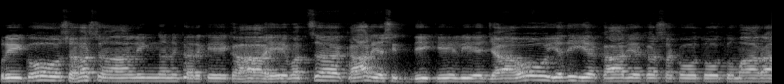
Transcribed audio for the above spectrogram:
प्री को सहर्ष आलिंगन करके कहा, हे वत्स कार्य सिद्धि के लिए जाओ। यदि यह कार्य कर सको तो तुम्हारा,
